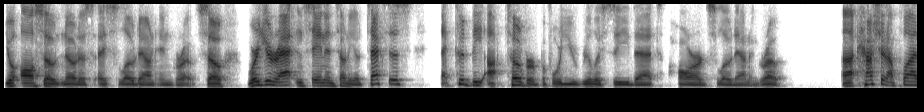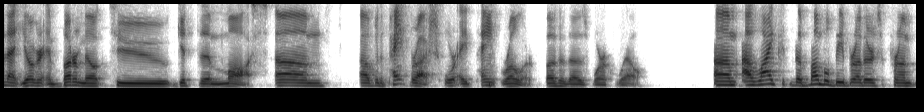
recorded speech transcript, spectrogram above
You'll also notice a slowdown in growth. So, where you're at in San Antonio, Texas, that could be October before you really see that hard slowdown in growth. Uh, how should I apply that yogurt and buttermilk to get the moss? Um, uh, with a paintbrush or a paint roller. Both of those work well. Um, I like the Bumblebee Brothers from.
